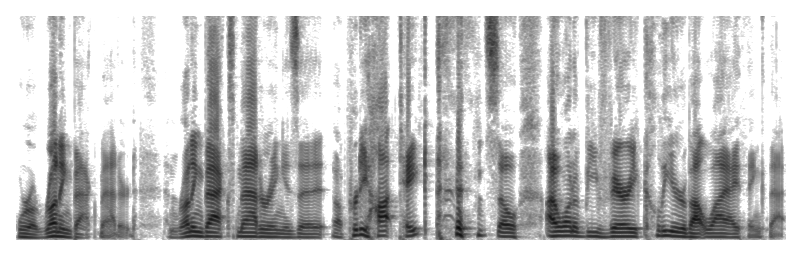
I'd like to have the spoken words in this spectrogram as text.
where a running back mattered. And running backs mattering is a, a pretty hot take. so I want to be very clear about why I think that.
